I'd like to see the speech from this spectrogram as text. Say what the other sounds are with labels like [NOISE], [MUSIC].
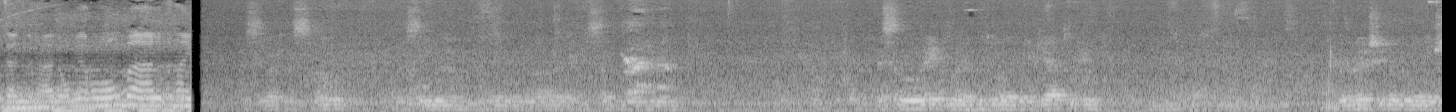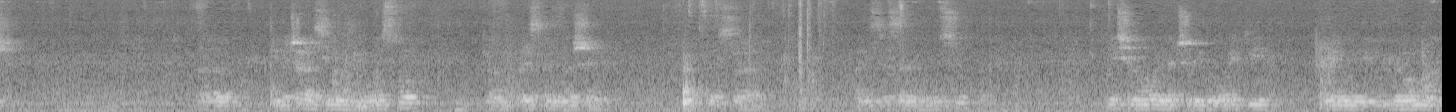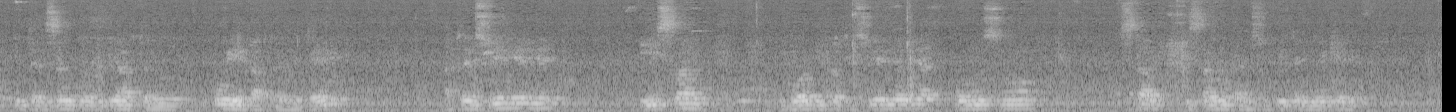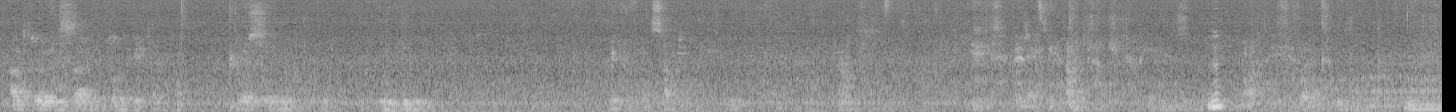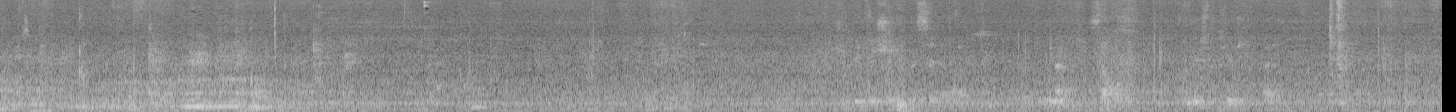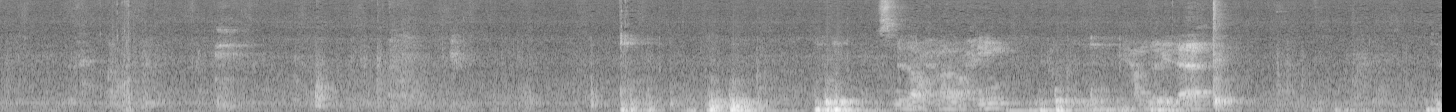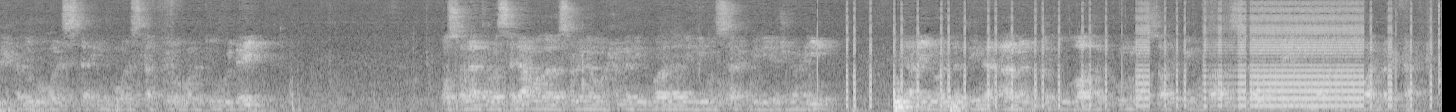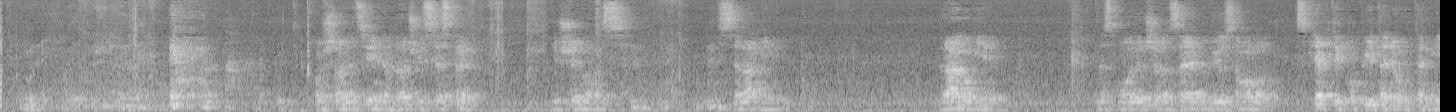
وتنهل من ربى الخير السلام عليكم ورحمة الله وبركاته Dobro večer i dobrodošli. I večeras imam zadovoljstvo da vam predstavim naše profesora Alistra Sanjana Musu, koji će nam ove večeri govoriti jednoj veoma interesantnoj i aktualnoj, uvijek aktualnoj temi, a to je svijevjerje i islam u borbi protiv svijevjerja, odnosno stav islama kada su u pitanju neke aktualne stvari po tom pitanju. Prosim. Mikrofon sam. Biti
